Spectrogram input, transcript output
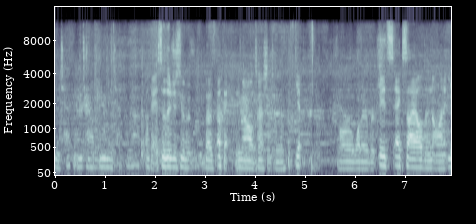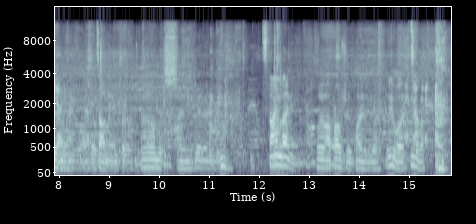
You tap and untap. and you tap. Okay, so they're just gonna both. Okay. Now I'll attach it to him. Yep. Or whatever it's. It's exiled and on it. Yeah, yeah. yeah it's all good. um, let's see. It's fine by me. Well, I probably should have played it again. Anyway, anyway.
